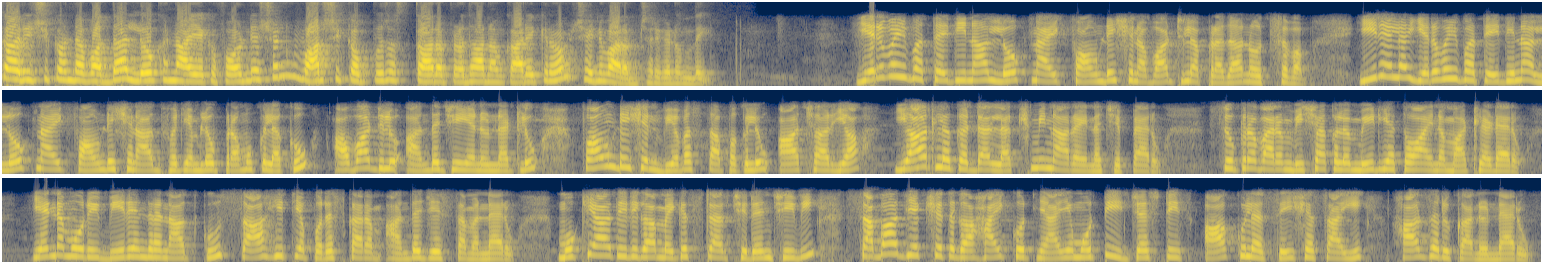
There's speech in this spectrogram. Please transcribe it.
విశాఖ రిషికొండ వద్ద లోకనాయక ఫౌండేషన్ వార్షిక పురస్కార ప్రదానం కార్యక్రమం శనివారం జరగనుంది. ఇరవైవ తేదీన లోక్ నాయక్ ఫౌండేషన్ అవార్డుల ప్రధానోత్సవం. ఈ నెల ఇరవైవ తేదీన లోక్ నాయక్ ఫౌండేషన్ ఆధ్వర్యంలో ప్రముఖులకు అవార్డులు అందజేయనున్నట్లు ఫౌండేషన్ వ్యవస్థాపకులు ఆచార్య యార్లగడ్డ లక్ష్మీనారాయణ చెప్పారు. శుక్రవారం విశాఖలో మీడియాతో ఆయన మాట్లాడారు. ఎండమూరి వీరేంద్రనాథ్కు సాహిత్య పురస్కారం అందజేస్తామన్నారు. ముఖ్య అతిథిగా మెగాస్టార్ చిరంజీవి సభాధ్యక్షతగా హైకోర్టు న్యాయమూర్తి జస్టిస్ ఆకుల శేషసాయి హాజరు కానున్నారు.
